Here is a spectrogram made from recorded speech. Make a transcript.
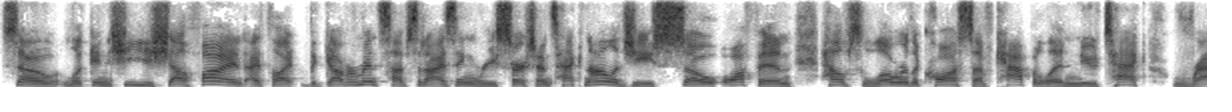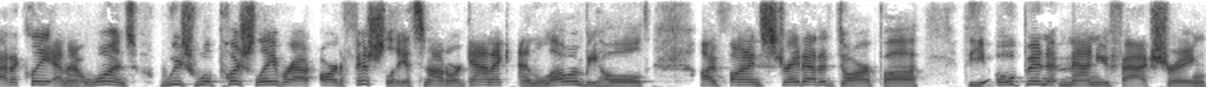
So look and you shall find I thought the government subsidizing research and technology so often helps lower the cost of capital and new tech radically and at once, which will push labor out artificially. It's not organic. And lo and behold, I find straight out of DARPA, the open manufacturing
